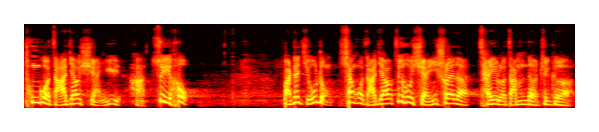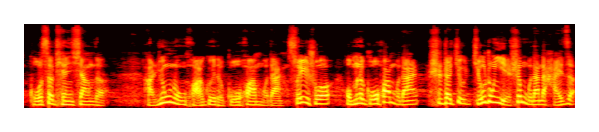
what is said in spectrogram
通过杂交选育，哈，最后把这九种相互杂交，最后选育出来的，才有了咱们的这个国色天香的，啊，雍容华贵的国花牡丹。所以说，我们的国花牡丹是这九九种野生牡丹的孩子。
